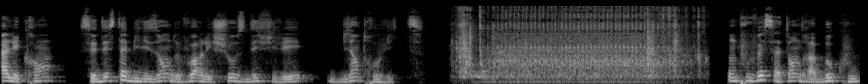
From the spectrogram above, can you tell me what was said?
À l'écran, c'est déstabilisant de voir les choses défiler bien trop vite. On pouvait s'attendre à beaucoup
